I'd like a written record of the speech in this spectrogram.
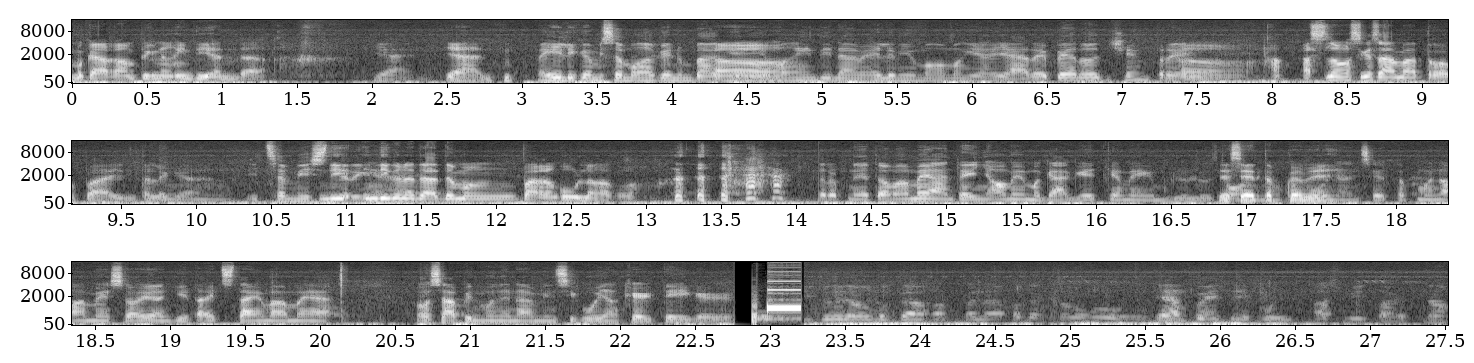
magkakamping ng hindi handa. Yan. Yan. Mahilig kami sa mga ganung bagay. Oo. yung mga hindi namin alam yung mga mangyayari. Pero, syempre, Uh, as long as kasama tropa, yun talaga. mm, it's a Hindi, mystery. hindi ko nga. nadadamang parang kulang ako. Sarap na ito. Mamaya, antayin nyo kami. Mag-gagayat kami. Magluluto Set kami. up kami. Set up muna kami. So, ayun. Kita-kits tayo mamaya. Kausapin muna namin si Kuyang Caretaker. Dito na lang ako magkakamp pala pag ganito ako. Yan, pwede, boy. As me type, no?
